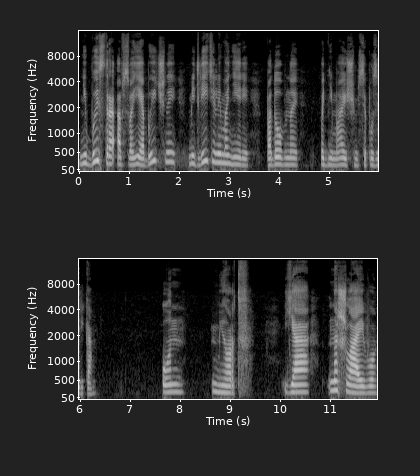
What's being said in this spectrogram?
не быстро, а в своей обычной, медлительной манере, подобной поднимающимся пузырькам. «Он мертв. Я нашла его.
